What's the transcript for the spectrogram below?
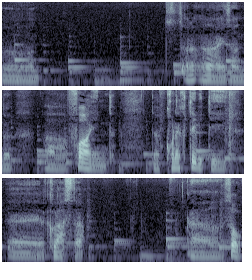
uh, analyze and uh, find the connectivity cluster. So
